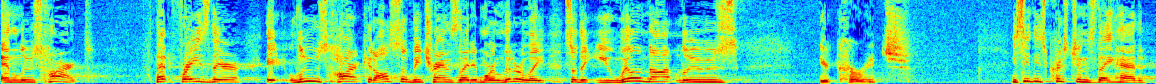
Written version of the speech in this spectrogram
and lose heart. That phrase there, it, lose heart, could also be translated more literally so that you will not lose your courage. You see, these Christians, they had,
